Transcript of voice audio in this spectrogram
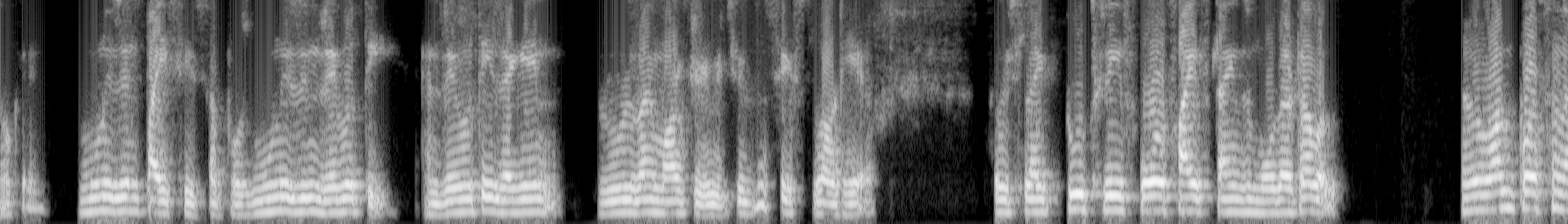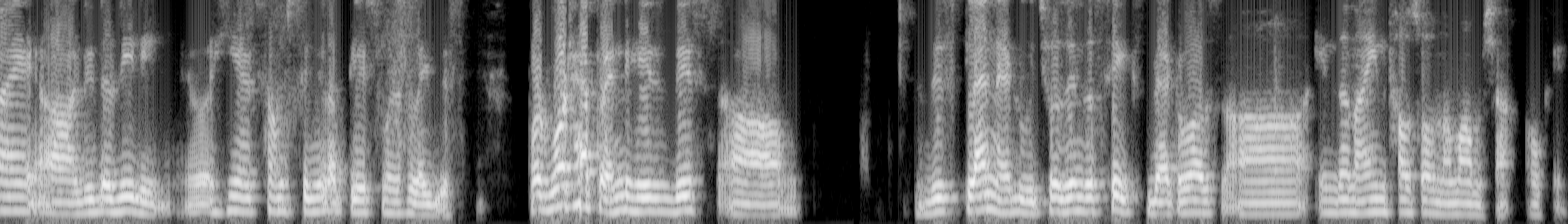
okay. Moon is in pisces suppose. Moon is in revati and revati is again ruled by mercury which is the sixth lord here so it's like two, three, four, five times more the trouble. And one person I uh, did a reading, he had some similar placements like this. But what happened is this uh, this planet, which was in the sixth, that was uh, in the ninth house of Navamsha. Okay,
